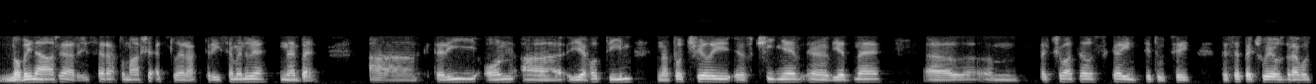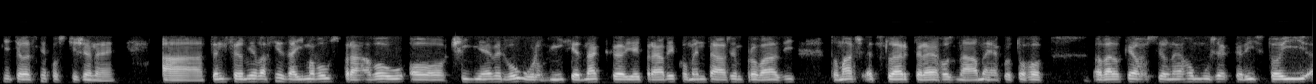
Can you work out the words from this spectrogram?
novináře a režiséra Tomáše Etzlera, který se jmenuje Nebe a který on a jeho tým natočili v Číně v jedné pečovatelské instituci, kde se pečuje o zdravotně tělesně postižené. A ten film je vlastně zajímavou zprávou o Číně ve dvou úrovních. Jednak jej právě komentářem provází Tomáš Etzler, kterého známe jako toho velkého silného muže, který stojí eh,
